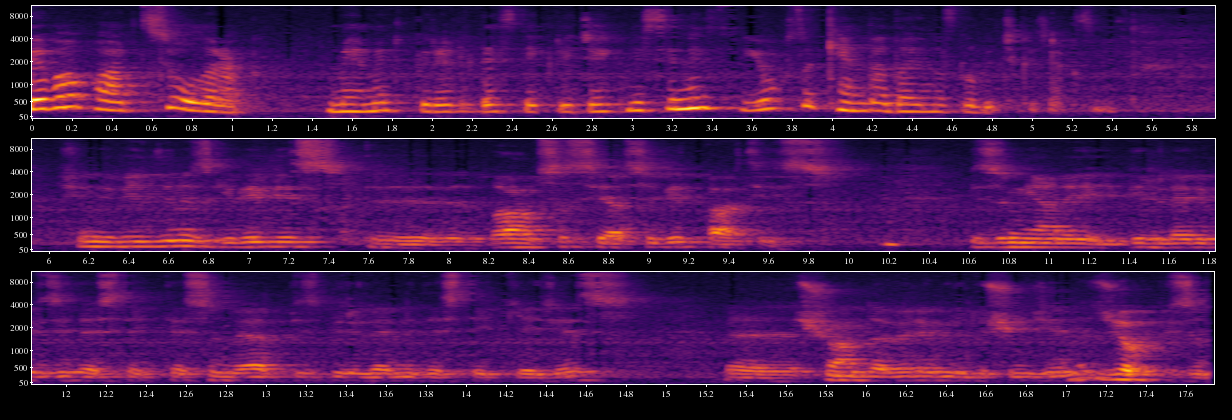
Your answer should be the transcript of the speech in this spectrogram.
Deva Partisi olarak Mehmet Gürel'i destekleyecek misiniz yoksa kendi adayınızla mı çıkacaksınız? Şimdi bildiğiniz gibi biz e, bağımsız siyasi bir partiyiz. Bizim yani birileri bizi desteklesin veya biz birilerini destekleyeceğiz. E, şu anda öyle bir düşüncemiz yok bizim.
